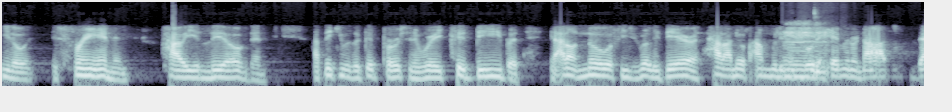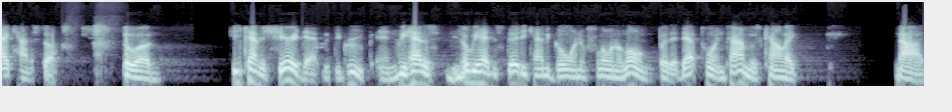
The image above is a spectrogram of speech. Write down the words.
you know, his friend and how he lived, and I think he was a good person and where he could be, but I don't know if he's really there. How do I know if I'm really going to go to Mm. heaven or not? That kind of stuff. So um, he kind of shared that with the group, and we had a, you know, we had the study kind of going and flowing along. But at that point in time, it was kind of like, nah,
